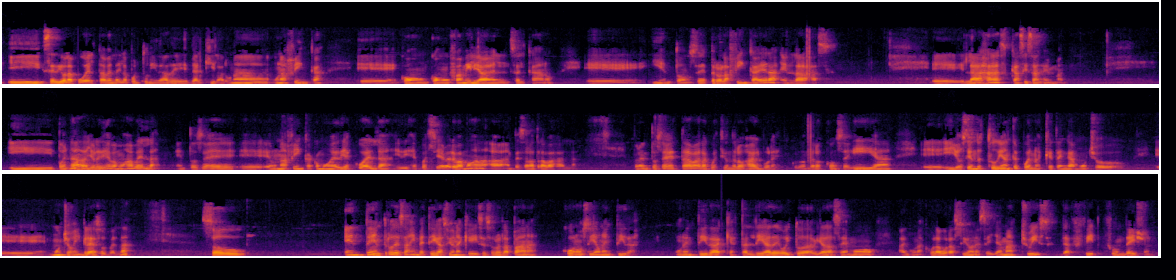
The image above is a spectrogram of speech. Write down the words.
Y se dio la puerta, ¿verdad? Y la oportunidad de, de alquilar una, una finca eh, con, con un familiar cercano. Eh, y entonces, pero la finca era en Lajas. Eh, Lajas, casi San Germán. Y pues nada, yo le dije, vamos a verla. Entonces, eh, eh, una finca como de 10 cuerdas, y dije, pues chévere, vamos a, empezar a trabajarla. Pero entonces estaba la cuestión de los árboles, dónde los conseguía, y yo siendo estudiante, pues no es que tenga mucho, muchos ingresos, ¿verdad? So, en, dentro de esas investigaciones que hice sobre la pana, conocí a una entidad, una entidad que hasta el día de hoy todavía hacemos algunas colaboraciones, se llama Trees That Fit Foundation.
